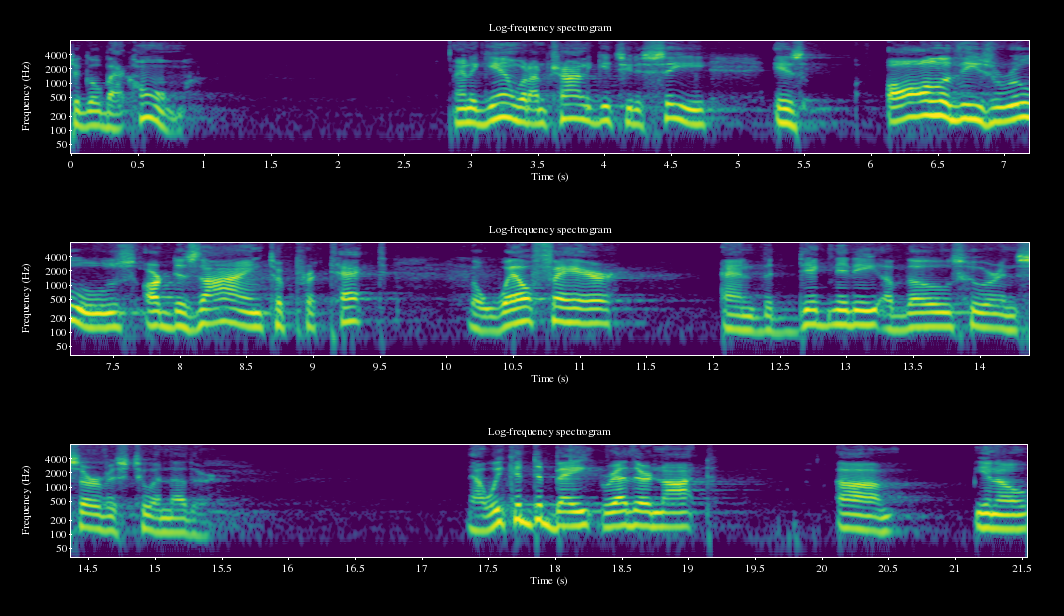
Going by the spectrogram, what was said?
to go back home. And again, what I'm trying to get you to see is all of these rules are designed to protect the welfare and the dignity of those who are in service to another. Now, we could debate whether or not, um, you know,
